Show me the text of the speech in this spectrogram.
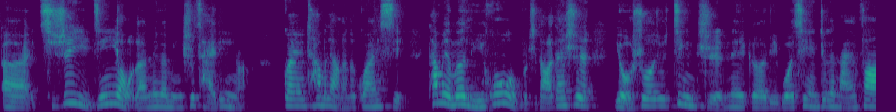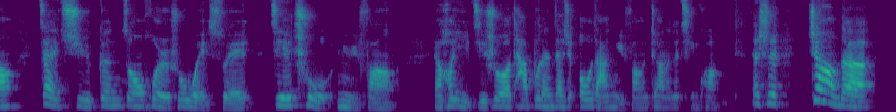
呃其实已经有了那个民事裁定了，关于他们两个的关系，他们有没有离婚我不知道，但是有说就禁止那个李国庆这个男方再去跟踪或者说尾随接触女方，然后以及说他不能再去殴打女方这样的一个情况。但是这样的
